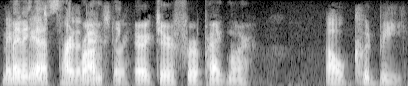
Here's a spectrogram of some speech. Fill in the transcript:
Maybe, maybe, maybe that's, that's, part of the backstory. Character for Pragmar. Oh, could be.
